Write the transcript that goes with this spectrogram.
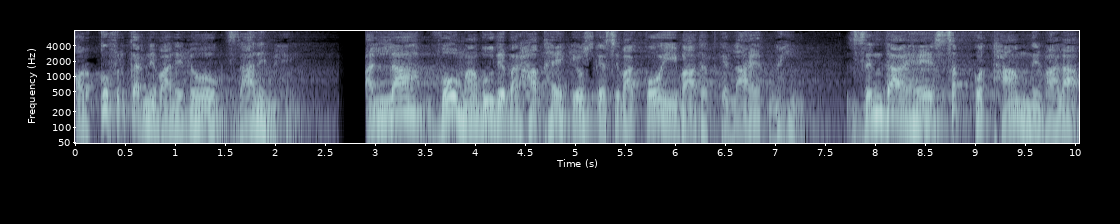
और कुफ्र करने वाले लोग जालिम हैं। अल्लाह वो मबूद बरहक है कि उसके सिवा कोई इबादत के लायक नहीं। ज़िंदा है सबको थामने वाला,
